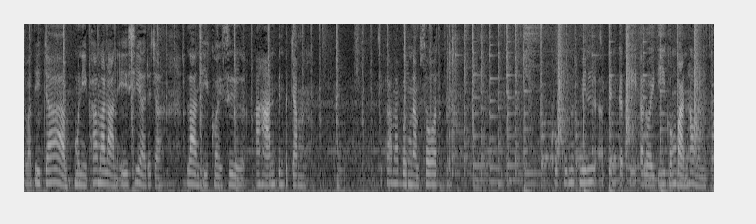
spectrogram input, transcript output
สวัสดีจ้ามือนี้ามาร้านเอเชียด้วยจ้ะร้านที่คอยซื้ออาหารเป็นประจำสิพามาเบิงน้ำซอสโคคุนุมิลเป็นกะทิอร่อยดีของบ้านเฮานั่นจ้ะ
